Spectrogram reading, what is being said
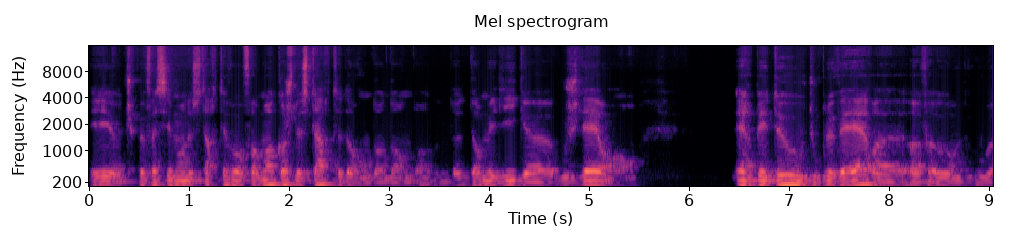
Et euh, tu peux facilement le starter en format. Quand je le starte dans, dans, mes ligues euh, où je l'ai en RB2 ou WR, ou,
